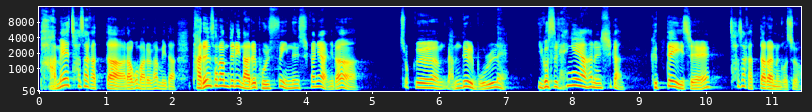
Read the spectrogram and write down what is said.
밤에 찾아갔다라고 말을 합니다. 다른 사람들이 나를 볼 수 있는 시간이 아니라 조금 남들 몰래 이것을 행해야 하는 시간 그때 이제 찾아갔다라는 거죠.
